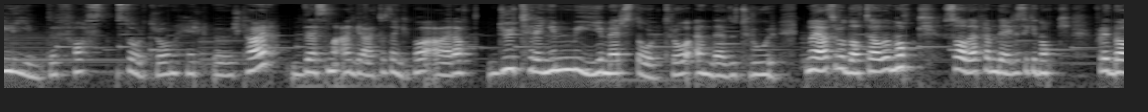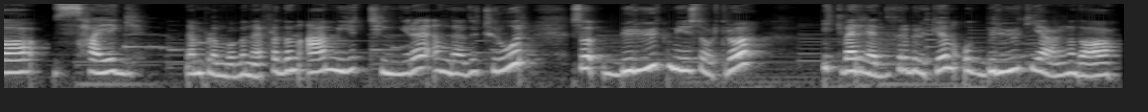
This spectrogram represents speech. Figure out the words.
limte fast ståltråden helt øverst her. Det som er greit å tenke på er at du trenger mye mer ståltråd enn det du tror. Når jeg trodde at jeg hadde nok, så hadde jeg fremdeles ikke nok. Fordi da seig den plumbobben ned. For den er mye tyngre enn det du tror. Så bruk mye ståltråd. Ikke vær redd for å bruke den, og bruk gjerne da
